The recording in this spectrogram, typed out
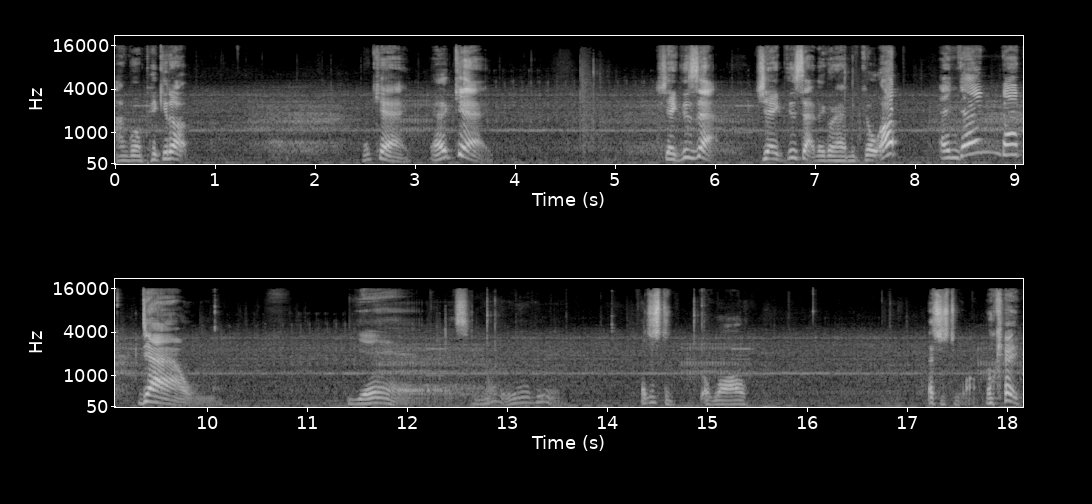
I'm going to pick it up. Okay. Okay. Check this out. Check this out. They're going to have me go up and then back down. Yes. What do we have here? That's just a, a wall. That's just a wall. Okay. Okay.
